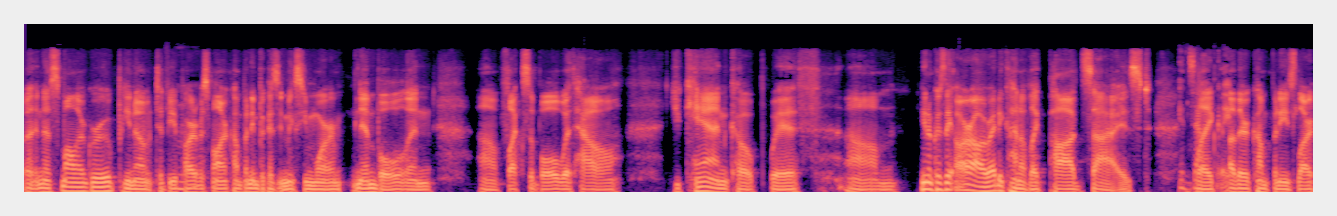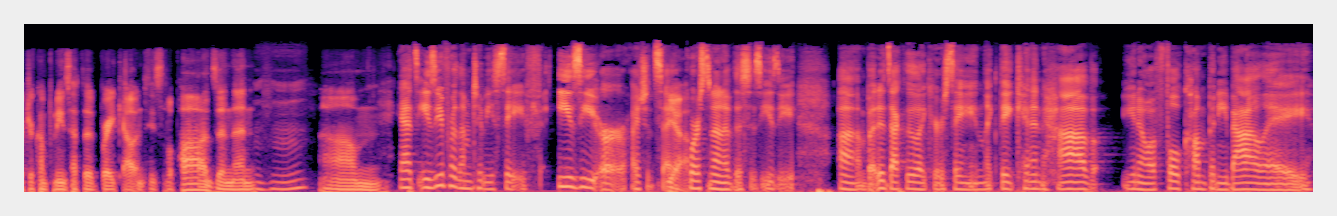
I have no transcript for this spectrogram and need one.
in a smaller group, you know, to be a part of a smaller company because it makes you more nimble and uh, flexible with how you can cope with, um, you know, because they are already kind of like pod sized. Exactly. Like other companies, larger companies have to break out into these little pods and then, Mm-hmm. um, Yeah, it's easy for them to be safe. Easier, I should say. Yeah. Of course, none of this is easy. Um, but exactly like you're saying, like they can have, you know, a full company ballet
